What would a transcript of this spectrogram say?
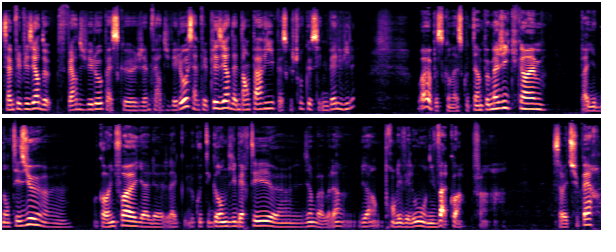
ça me fait plaisir de faire du vélo parce que j'aime faire du vélo, ça me fait plaisir d'être dans Paris parce que je trouve que c'est une belle ville. Ouais, parce qu'on a ce côté un peu magique quand même. Paillettes dans tes yeux. euh. Encore une fois, il y a le, la- le côté grande liberté. Euh, dire, bah voilà, viens, on prend les vélos, on y va quoi. Enfin, ça va être super.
